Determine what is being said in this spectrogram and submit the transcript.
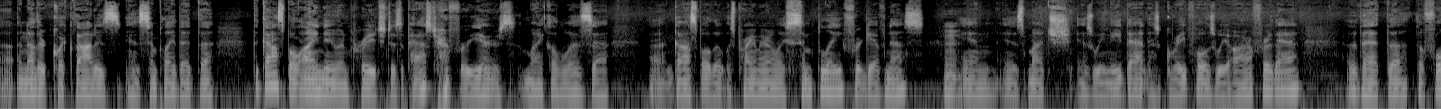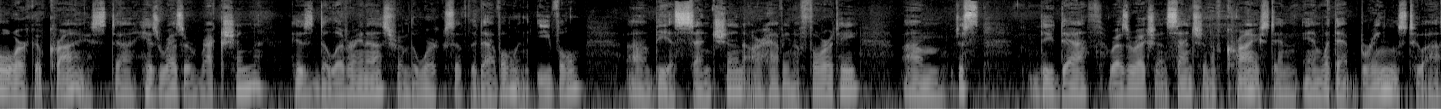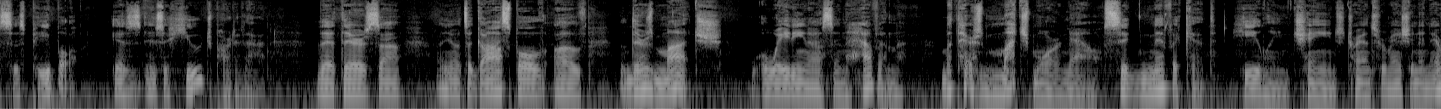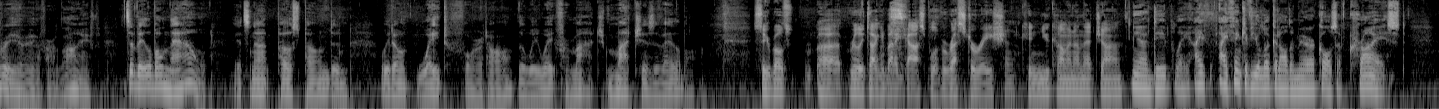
Uh, another quick thought is is simply that the the gospel I knew and preached as a pastor for years, Michael, was uh, a gospel that was primarily simply forgiveness. Hmm. And as much as we need that, as grateful as we are for that, that the, the full work of Christ, uh, his resurrection, his delivering us from the works of the devil and evil, uh, the ascension, our having authority, um, just the death, resurrection, ascension of Christ and, and what that brings to us as people is is a huge part of that. That there's uh, you know it's a gospel of there's much awaiting us in heaven, but there's much more now, significant healing, change, transformation in every area of our life. It's available now. It's not postponed and we don't wait for it all, though we wait for much. Much is available. So you're both uh, really talking about a gospel of restoration. Can you comment on that, John? Yeah, deeply. I, th- I think if you look at all the miracles of Christ,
